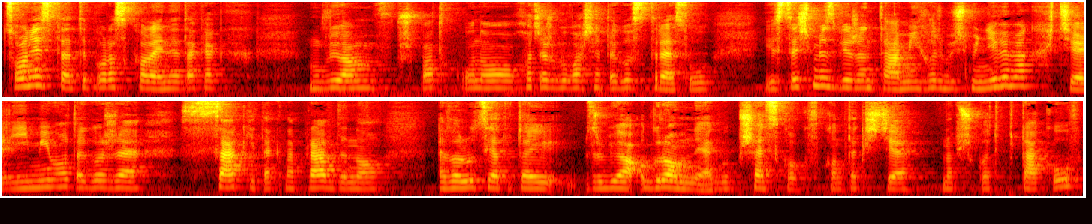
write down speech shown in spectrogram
co niestety po raz kolejny, tak jak mówiłam w przypadku no, chociażby właśnie tego stresu. Jesteśmy zwierzętami, choćbyśmy nie wiem jak chcieli, mimo tego, że ssaki tak naprawdę, no, ewolucja tutaj zrobiła ogromny jakby przeskok w kontekście na przykład ptaków,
